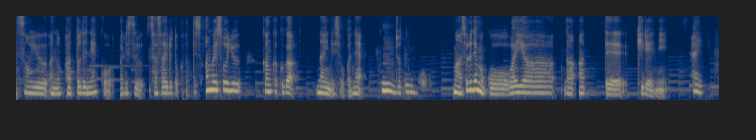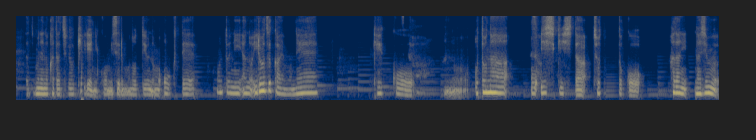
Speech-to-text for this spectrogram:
そういうあのパッドでねこうあれする支えるとかってあんまりそういう感覚がないんでしょうかね。うん、ちょっとまあそれでもこうワイヤーがあって綺麗にはい、胸の形をきれいにこう見せるものっていうのも多くて本当にあの色使いもね結構あの大人を意識したちょっとこう肌に馴染む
